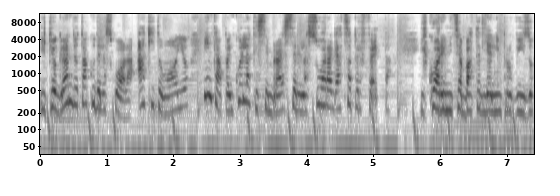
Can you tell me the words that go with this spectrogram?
Il più grande otaku della scuola, Aki Tomoyo, incappa in quella che sembra essere la sua ragazza perfetta. Il cuore inizia a battergli all'improvviso,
